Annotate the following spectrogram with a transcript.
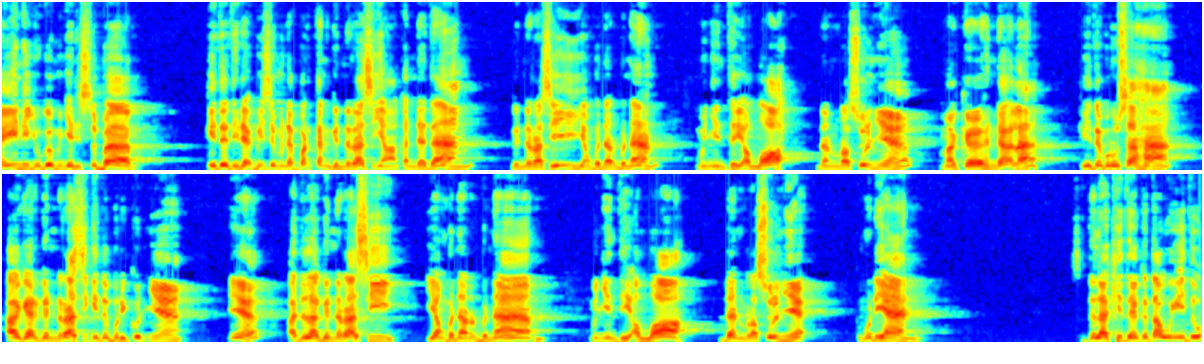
Ini juga menjadi sebab kita tidak bisa mendapatkan generasi yang akan datang, generasi yang benar-benar menyintai Allah dan Rasulnya, maka hendaklah kita berusaha agar generasi kita berikutnya ya adalah generasi yang benar-benar menyintai Allah dan Rasulnya. Kemudian setelah kita ketahui itu,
